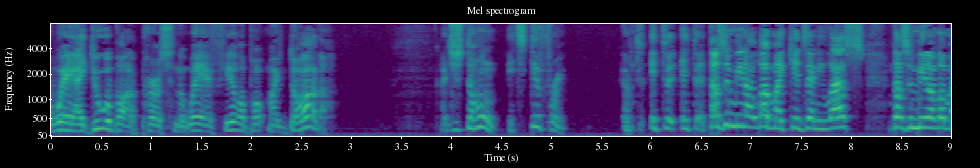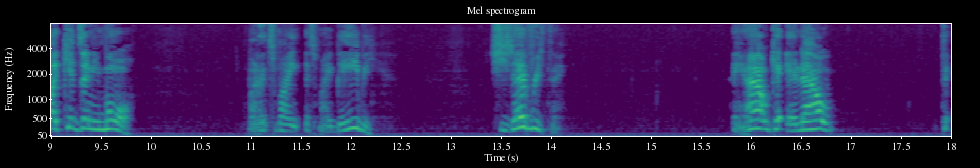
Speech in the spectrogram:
the way I do about a person, the way I feel about my daughter. I just don't. It's different. It's, it, it doesn't mean I love my kids any less. It doesn't mean I love my kids any more. but it's my it's my baby. She's everything. And now, and now, I'm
